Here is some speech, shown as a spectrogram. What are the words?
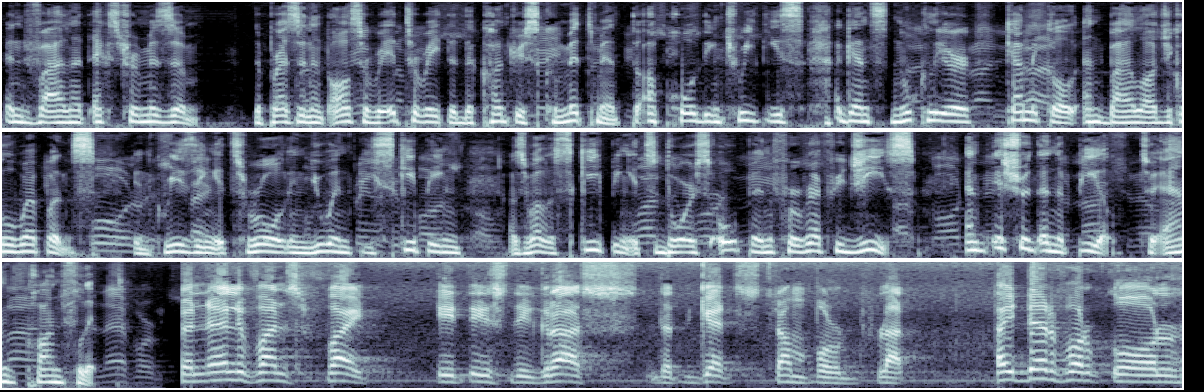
and violent extremism. The president also reiterated the country's commitment to upholding treaties against nuclear, chemical, and biological weapons, increasing its role in UN peacekeeping, as well as keeping its doors open for refugees, and issued an appeal to end conflict. When elephants fight, it is the grass that gets trampled flat. I therefore call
